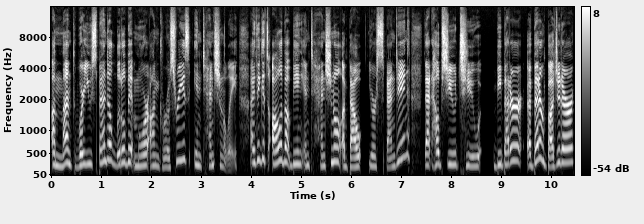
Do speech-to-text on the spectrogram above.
a month where you spend a little bit more on groceries intentionally. I think it's all about being intentional about your spending that helps you to be better a better budgeter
